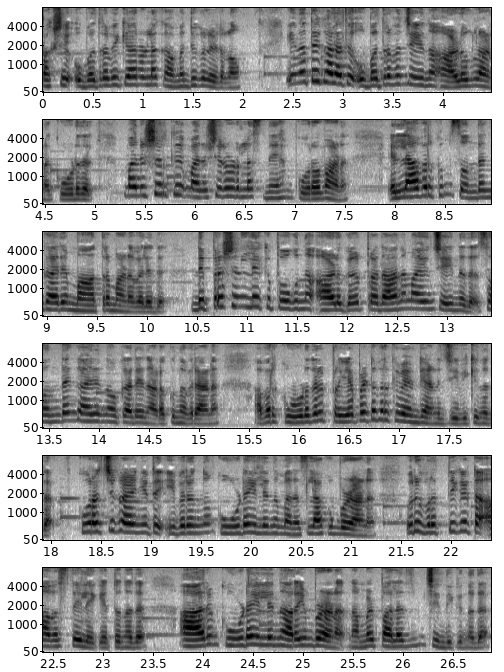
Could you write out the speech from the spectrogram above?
പക്ഷേ ഉപദ്രവിക്കാനുള്ള കമന്റുകൾ ഇടണോ? ഇന്നത്തെ കാലത്ത് ഉപദ്രവം ചെയ്യുന്ന ആളുകളാണ് കൂടുതൽ. മനുഷ്യർക്ക് മനുഷ്യരോടുള്ള സ്നേഹം കുറവാണ്. എല്ലാവർക്കും സ്വന്തം കാര്യം മാത്രമാണ് വലുത്. ഡിപ്രഷനിലേക്ക് പോകുന്ന ആളുകൾ പ്രധാനമായും ചെയ്യുന്നത് സ്വന്തം കാര്യം നോക്കാതെ നടക്കുന്നവരാണ്. അവർ കൂടുതൽ പ്രിയപ്പെട്ടവർക്ക് വേണ്ടിയാണ് ജീവിക്കുന്നത്. കുറച്ചു കഴിഞ്ഞിട്ട് ഇവരൊന്നും കൂടെയില്ലെന്ന് മനസ്സിലാക്കുമ്പോഴാണ് ഒരു വൃത്തികെട്ട അവസ്ഥയിലേക്ക് എത്തുന്നത്. ആരും കൂടെയില്ലെന്ന് അറിയുമ്പോഴാണ് നമ്മൾ പലതും ചിന്തിക്കുന്നത്.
